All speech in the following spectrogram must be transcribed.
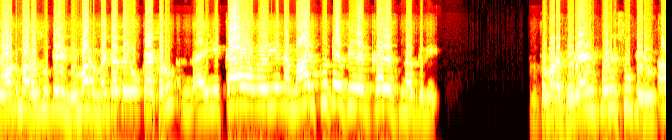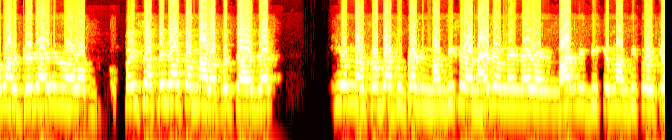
કોર્ટમાં રજૂ કરી રિમાન્ડ માંગ્યા તો એવું કઈ ખરું? એ કાંઈ એના મારકૂટ જ કરે નગરી. તમારા ઘરે આવીને પોલીસ શું કર્યું? અમારા ઘરે આવીને પૈસા પડ્યા હતા મારા પચાસ હજાર. એ અમારા કબાટું કાઢીને મારા દીકરા નાયરા લઈને આવ્યા મારની દીકે મારો દીકરો કે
